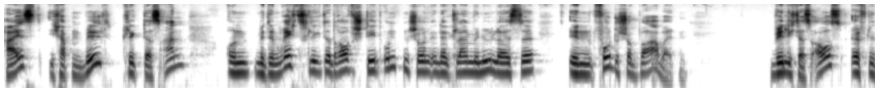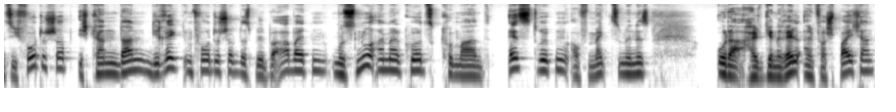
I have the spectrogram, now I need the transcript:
Heißt, ich habe ein Bild, klicke das an und mit dem Rechtsklick darauf steht unten schon in der kleinen Menüleiste in Photoshop bearbeiten. Wähle ich das aus, öffnet sich Photoshop. Ich kann dann direkt im Photoshop das Bild bearbeiten, muss nur einmal kurz Command S drücken, auf Mac zumindest, oder halt generell einfach speichern.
